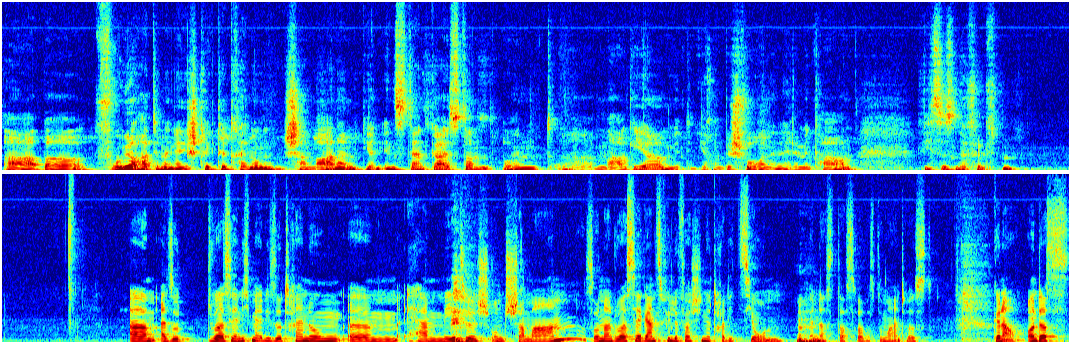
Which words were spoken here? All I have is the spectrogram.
aber früher hatte man ja die strikte Trennung Schamanen mit ihren Instant-Geistern und äh, Magier mit ihren beschworenen Elementaren. Wie ist es in der fünften? Ähm, also du hast ja nicht mehr diese Trennung ähm, hermetisch und Schaman, sondern du hast ja ganz viele verschiedene Traditionen, mhm. wenn das das war, was du meintest. Genau, und das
